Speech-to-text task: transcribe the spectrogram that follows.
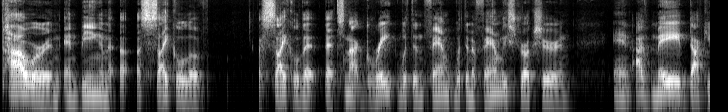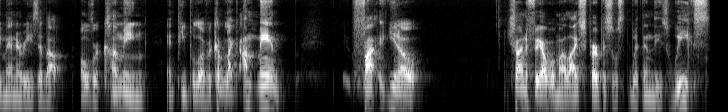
power and, and being in a, a cycle of a cycle that, that's not great within fam within a family structure and and I've made documentaries about overcoming and people overcome like I'm man fi- you know, trying to figure out what my life's purpose was within these weeks,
